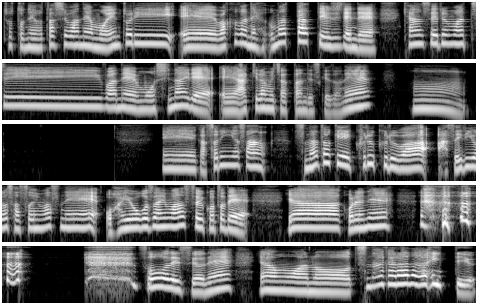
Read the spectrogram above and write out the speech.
ちょっとね、私はね、もうエントリー、えー、枠がね、埋まったっていう時点で、キャンセル待ちはね、もうしないで、えー、諦めちゃったんですけどね。うん。えー、ガソリン屋さん、砂時計くるくるは焦りを誘いますね。おはようございます。ということで。いやー、これね。そうですよね。いや、もうあの、繋がらないっていう、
